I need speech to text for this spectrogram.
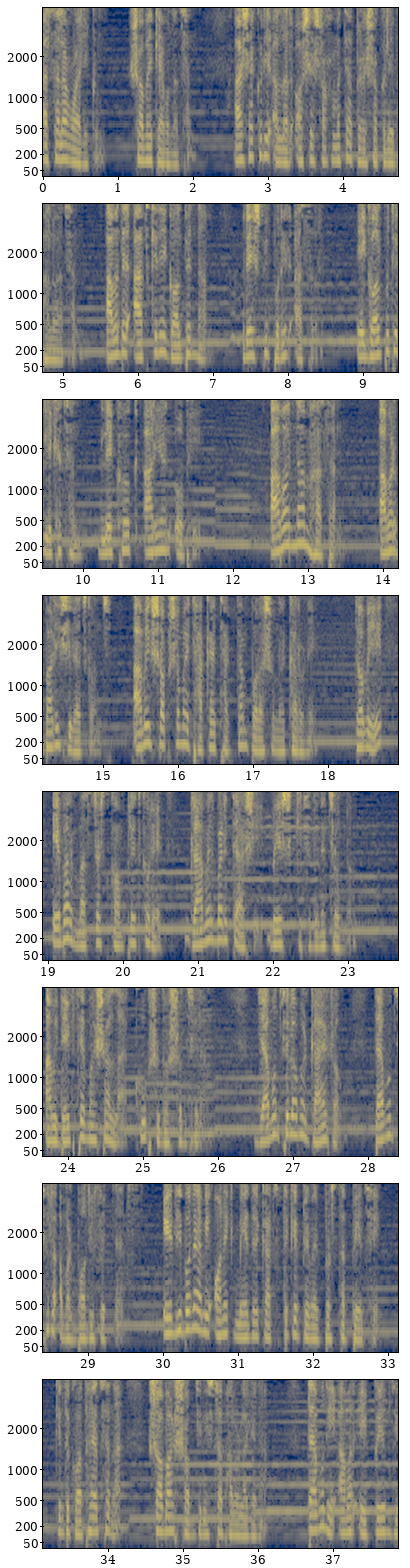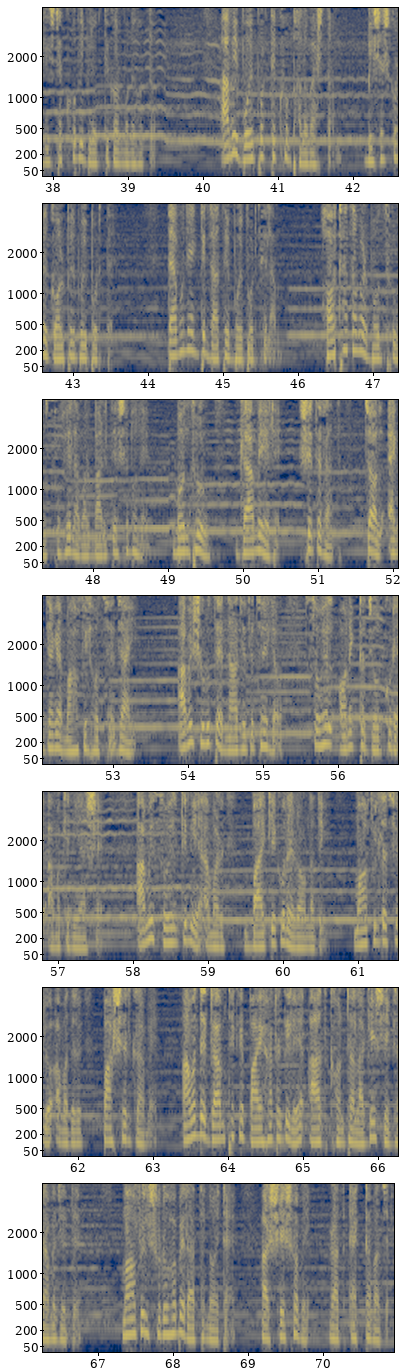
আসসালামু আলাইকুম। সবাই কেমন আছেন? আশা করি আল্লাহর অশেষ রহমতে আপনারা সকলে ভালো আছেন। আমাদের আজকের এই গল্পের নাম রেশমিপুরীর আসর। এই গল্পটি লিখেছেন লেখক আরিয়ান অভি। আমার নাম হাসান। আমার বাড়ি সিরাজগঞ্জ। আমি সবসময় ঢাকায় থাকতাম পড়াশোনার কারণে। তবে এবার মাস্টার্স কমপ্লিট করে গ্রামের বাড়িতে আসি বেশ কিছুদিনের জন্য। আমি দেখতে মার্শাল্লাহ খুব সুদর্শন ছিলাম। যেমন ছিল আমার গায়ের রং, তেমন ছিল আমার বডি ফিটনেস এ জীবনে আমি অনেক মেয়েদের কাছ থেকে প্রেমের প্রস্তাব পেয়েছি। কিন্তু কথায় আছে না, সবার সব জিনিসটা ভালো লাগে না। তেমনি আমার এই প্রেম জিনিসটা খুবই বিরক্তিকর মনে হতো। আমি বই পড়তে খুব ভালোবাসতাম, বিশেষ করে গল্পের বই পড়তে। তেমনই একদিন রাতে বই পড়ছিলাম। হঠাৎ আমার বন্ধু সোহেল আমার বাড়িতে এসে বলে, বন্ধু, গ্রামে এলে, শীতের রাত, চল এক জায়গায় মাহফিল হচ্ছে, যাই। আমি শুরুতে না যেতে চাইলেও সোহেল অনেকটা জোর করে আমাকে নিয়ে আসে। আমি সোহেলকে নিয়ে আমার বাইকে করে রওনা দিই। মাহফিলটা ছিল আমাদের পাশের গ্রামে। আমাদের গ্রাম থেকে পায়ে হাঁটা দিলে আধ ঘণ্টা লাগে সেই গ্রামে যেতে। মাহফিল শুরু হবে রাত নয়টায়, আর শেষ হবে রাত একটা বাজে।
